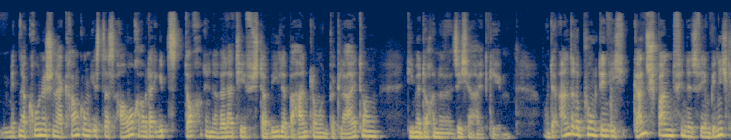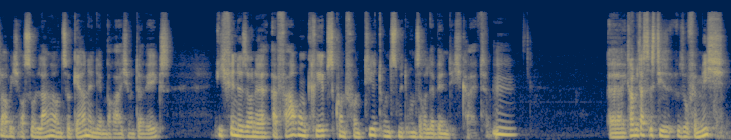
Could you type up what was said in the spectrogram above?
Mit einer chronischen Erkrankung ist das auch, aber da gibt es doch eine relativ stabile Behandlung und Begleitung, die mir doch eine Sicherheit geben. Und der andere Punkt, den ich ganz spannend finde, deswegen bin ich, glaube ich, auch so lange und so gerne in dem Bereich unterwegs. Ich finde, so eine Erfahrung Krebs konfrontiert uns mit unserer Lebendigkeit. Mhm. Äh, ich glaube, das ist die, so für mich,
